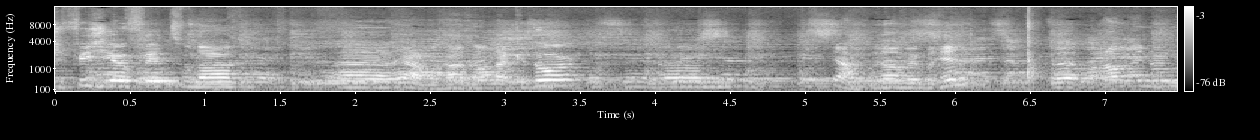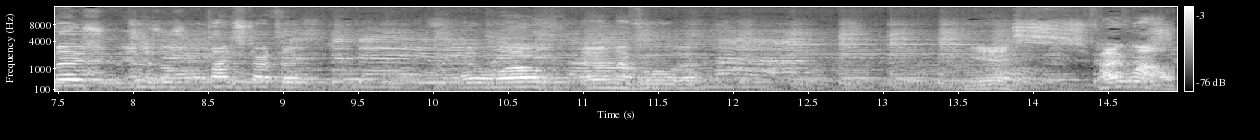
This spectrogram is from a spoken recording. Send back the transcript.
lesje fysio fit vandaag. Eh, ja, we gaan gewoon lekker door. Ehm, ja, we gaan weer beginnen. Eh, we ademen in de neus. We beginnen zoals we altijd starten. En omhoog en naar voren. Yes, vijfmaal.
